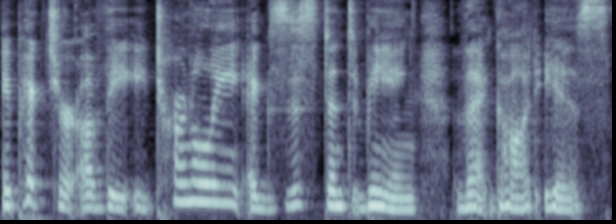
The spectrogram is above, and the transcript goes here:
a picture of the eternally existent being that God is.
